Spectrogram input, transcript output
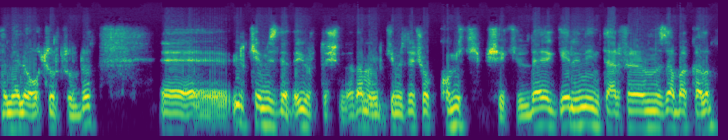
temele oturtuldu. E, ülkemizde de yurt dışında da ama ülkemizde çok komik bir şekilde gelin interferonunuza bakalım.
